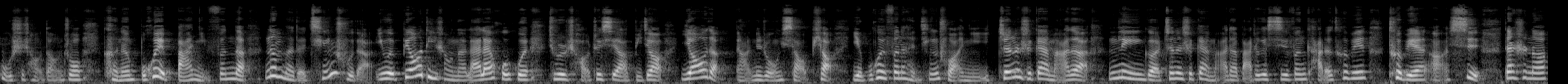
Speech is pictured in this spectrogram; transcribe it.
股市场当中，可能不会把你分的那么的清楚的，因为标的上呢来来回回就是炒这些啊比较妖的啊那种小票，也不会分得很清楚啊。你真的是干嘛的？另一个真的是干嘛的？把这个细分卡的特别特别啊细。但是呢，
